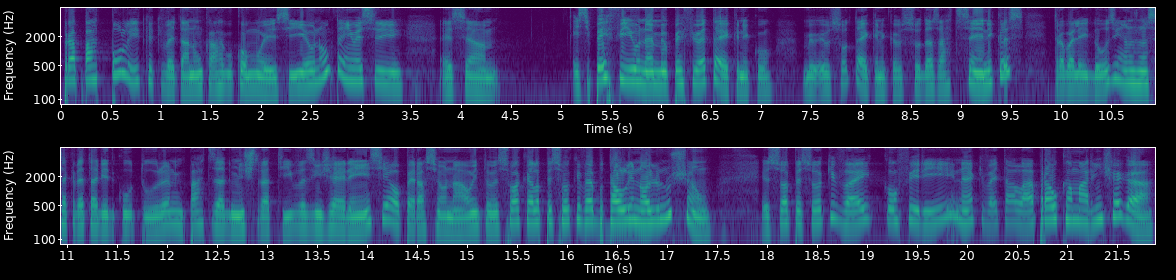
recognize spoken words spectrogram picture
para a parte política que vai estar num cargo como esse. E eu não tenho esse... essa esse perfil, né? Meu perfil é técnico. Eu sou técnica, eu sou das artes cênicas. Trabalhei 12 anos na Secretaria de Cultura, em partes administrativas, em gerência operacional. Então, eu sou aquela pessoa que vai botar o linóleo no chão. Eu sou a pessoa que vai conferir, né? Que vai estar tá lá para o camarim chegar.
